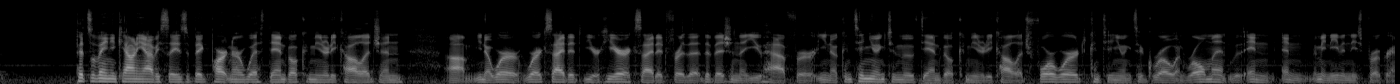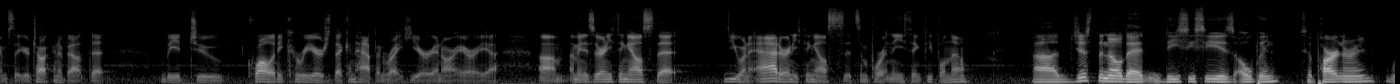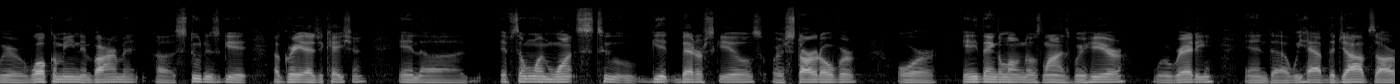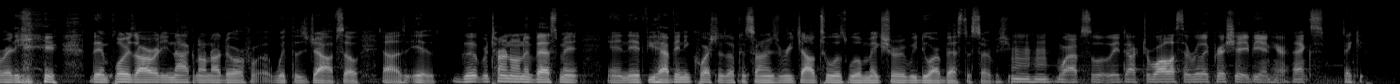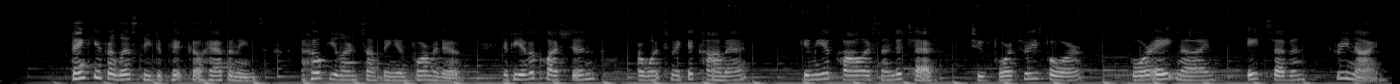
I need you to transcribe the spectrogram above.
Pittsylvania County obviously is a big partner with Danville Community College and um, you know, we're, we're excited, you're here excited for the, the vision that you have for, you know, continuing to move Danville Community College forward, continuing to grow enrollment within, and I mean, even these programs that you're talking about that lead to quality careers that can happen right here in our area. Um, I mean, is there anything else that you want to add or anything else that's important that you think people know? Uh, just to know that DCC is open to partnering. We're welcoming environment. Uh, students get a great education, and uh, if someone wants to get better skills or start over or anything along those lines, we're here. We're ready, and uh, we have the jobs already. the employers are already knocking on our door for, with this job. So, uh, it, good return on investment. And if you have any questions or concerns, reach out to us. We'll make sure we do our best to service you. Mm-hmm. Well, absolutely, Dr. Wallace. I really appreciate you being here. Thanks. Thank you. Thank you for listening to Pitco Happenings. I hope you learned something informative. If you have a question or want to make a comment, give me a call or send a text to 434 489 8739.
